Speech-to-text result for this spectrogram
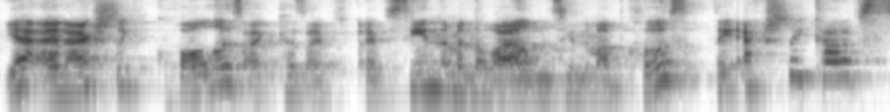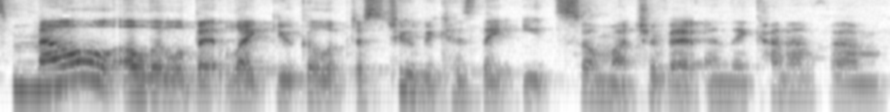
Yeah, and actually koalas, because I've I've seen them in the wild and seen them up close, they actually kind of smell a little bit like eucalyptus too, because they eat so much of it, and they kind of um,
